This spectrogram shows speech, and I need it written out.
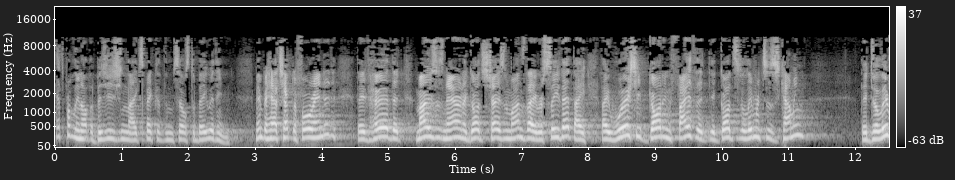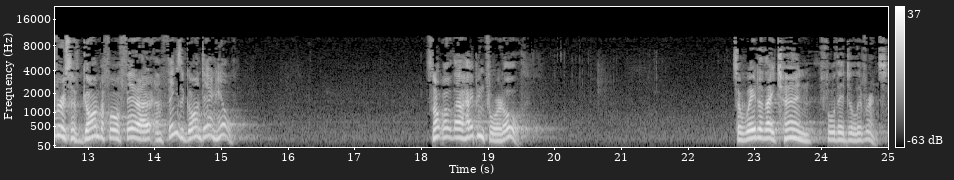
That's probably not the position they expected themselves to be within. Remember how chapter 4 ended? They've heard that Moses and Aaron are God's chosen ones. They receive that. They, they worship God in faith that God's deliverance is coming. The deliverers have gone before Pharaoh and things have gone downhill. It's not what they were hoping for at all. So where do they turn for their deliverance?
